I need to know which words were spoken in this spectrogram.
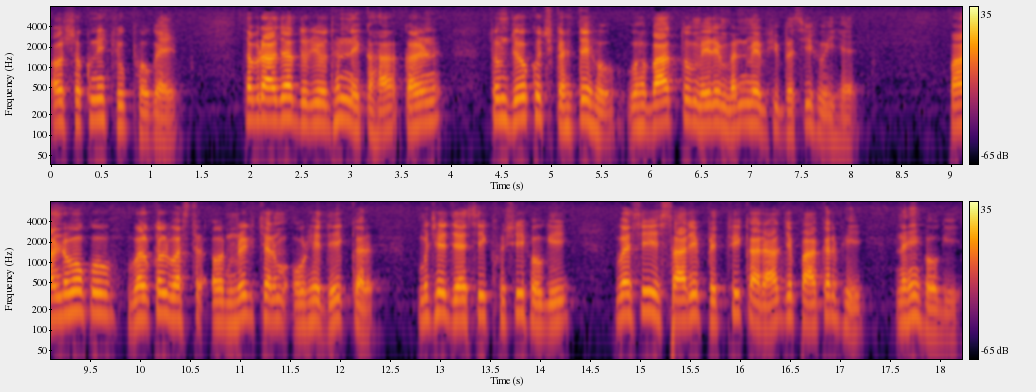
और शकुनी चुप हो गए। तब राजा दुर्योधन ने कहा, कर्ण, तुम जो कुछ कहते हो, वह बात तो मेरे मन में भी बसी हुई है। पांडवों को वलकल वस्त्र और मृग चर्म ओढ़े देखकर मुझे जैसी खुशी होगी, वैसी इस सारी पृथ्वी का राज्य पाकर भी नहीं होगी।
